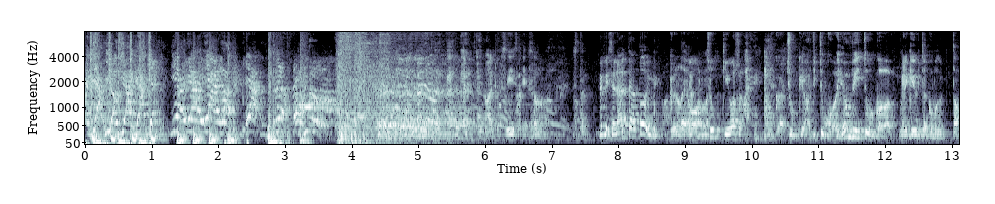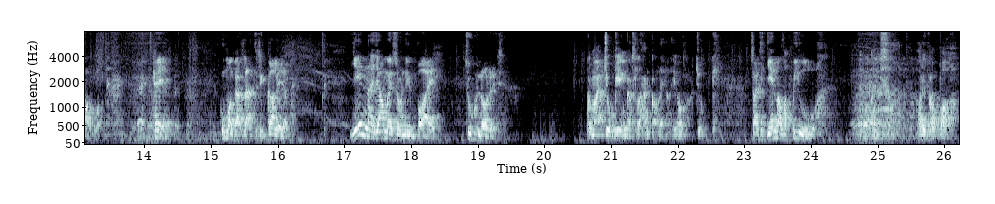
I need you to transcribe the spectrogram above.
Aika siistiä, sanoa? Sitä Hyvin se näyttää toimivan. Kyllä on. Sukki osaa. Onko chukki ihan vitun kova, ihan vitun kova. Melkein yhtä kova kuin tallo. Hei, kumman kanssa lähtisit kaljalle? Jenna Jamesonin vai Chuck Norris? Kun mä Chukin kanssa lähden kaljalle, joo, Chukki. Saisit Jennalta pillua. Ai saa, aika paha.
